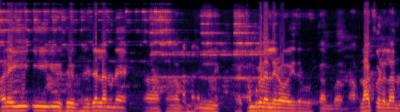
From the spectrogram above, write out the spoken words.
ಆಮೇಲೆ ಈ, ಈ- ಇದೆಲ್ಲನೂ ಕಂಬಗಳಲ್ಲಿರೋ ಇದು ಬ್ಲಾಕ್ಗಳೆಲ್ಲನೂ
